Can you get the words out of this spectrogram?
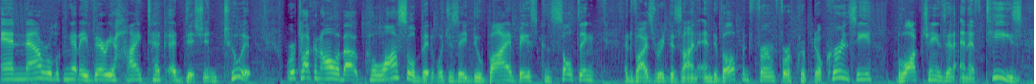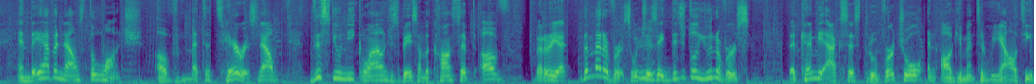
and now we're looking at a very high-tech addition to it. We're talking all about Colossal Bit, which is a Dubai-based consulting, advisory, design, and development firm for cryptocurrency, blockchains, and NFTs, and they have announced the launch of Meta Terrace. Now, this unique lounge is based on the concept of better yet, the metaverse, which is mm-hmm. a digital universe that can be accessed through virtual and augmented reality.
